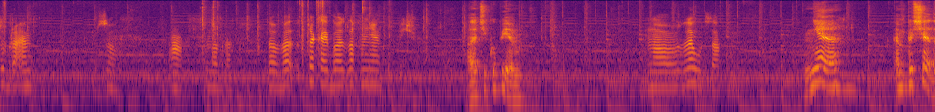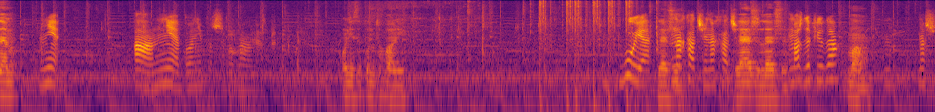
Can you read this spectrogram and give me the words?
dobra, em... Co? A, dobra. To we... czekaj, bo zapomniałem kupić. Ale ci kupiłem. No, Zeusa. Nie! MP7. Nie. A, nie, bo nie potrzebowałem. Oni zaplantowali. Buję! Leży. Na chacie, na chacie. Leży, leży. Masz defuza? Mam. Masz.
